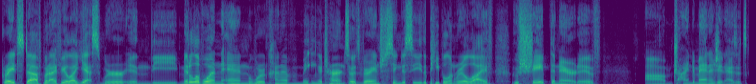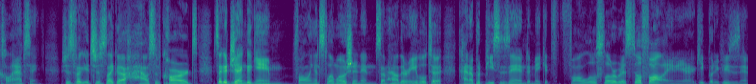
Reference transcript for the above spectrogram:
Great stuff, but I feel like yes, we're in the middle of one and we're kind of making a turn. So it's very interesting to see the people in real life who shape the narrative um, trying to manage it as it's collapsing. It's just like it's just like a house of cards. It's like a Jenga game falling in slow motion, and somehow they're able to kind of put pieces in to make it fall a little slower, but it's still falling. You keep putting pieces in,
